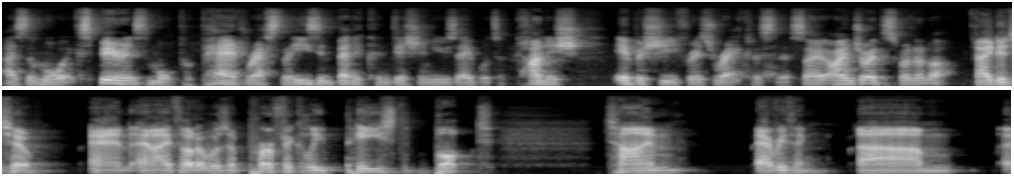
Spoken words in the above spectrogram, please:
as the more experienced, the more prepared wrestler, he's in better condition. He was able to punish Ibushi for his recklessness. So I enjoyed this one a lot. I did too, and and I thought it was a perfectly paced, booked time, everything. Um, uh,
